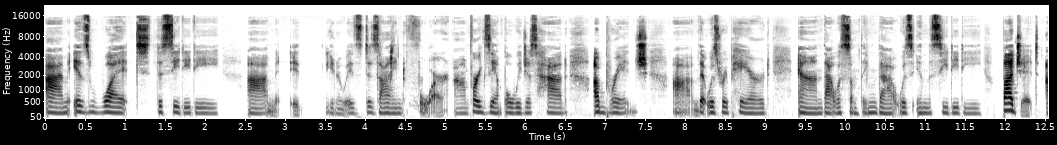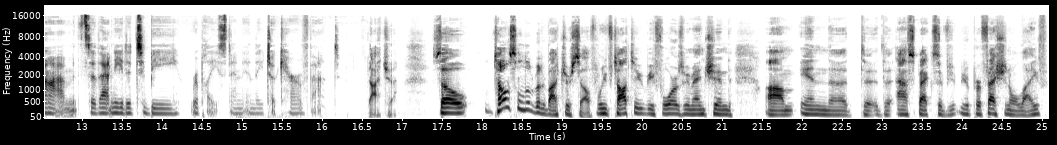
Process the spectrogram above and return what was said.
um, is what the CDD um, it, you know is designed for. Um, for example, we just had a bridge um, that was repaired, and that was something that was in the CDD budget, um, so that needed to be replaced, and, and they took care of that. Gotcha. So tell us a little bit about yourself. We've talked to you before, as we mentioned, um, in the, the, the aspects of your professional life.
